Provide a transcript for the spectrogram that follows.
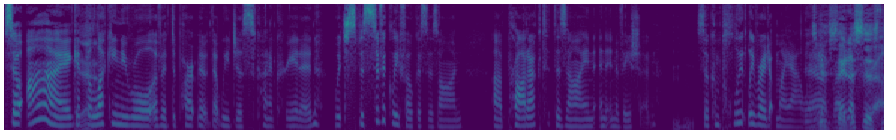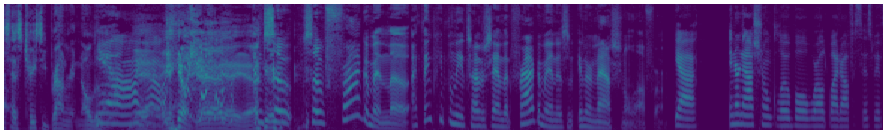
So I get the lucky new role of a department that we just kind of created, which specifically focuses on uh, product design and innovation. So completely right up my alley. I was Yeah, gonna say this your is this has Tracy Brown written all over. Yeah, it. I yeah. know. Like, yeah, yeah, yeah. And so so Fragomen though, I think people need to understand that Fragomen is an international law firm. Yeah. International, global, worldwide offices. We have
